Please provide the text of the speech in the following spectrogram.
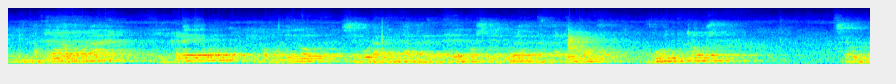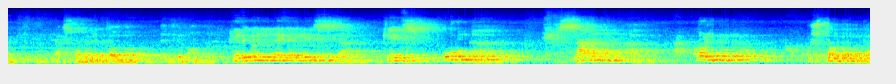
en esta fórmula, el credo, que como digo, seguramente aprenderemos y después rezaremos juntos sobre todo. Decimos, creo en la Iglesia que es una, santa, católica, apostólica.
